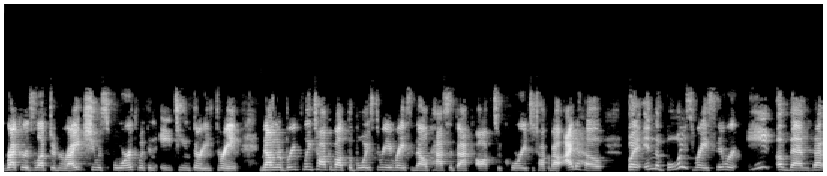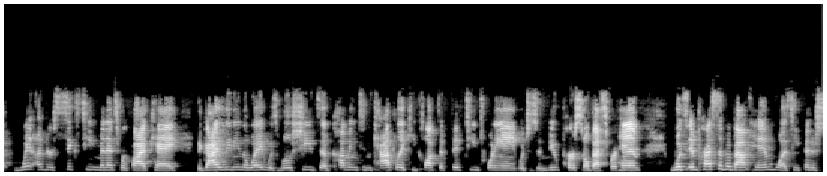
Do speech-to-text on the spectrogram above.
records left and right. She was fourth with an 1833. Now I'm going to briefly talk about the boys 3A race, and then I'll pass it back off to Corey to talk about Idaho. But in the boys race, there were eight of them that went under 16 minutes for 5K. The guy leading the way was Will Sheets of Covington Catholic. He clocked a 1528, which is a new personal best for him. What's impressive about him was he finished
